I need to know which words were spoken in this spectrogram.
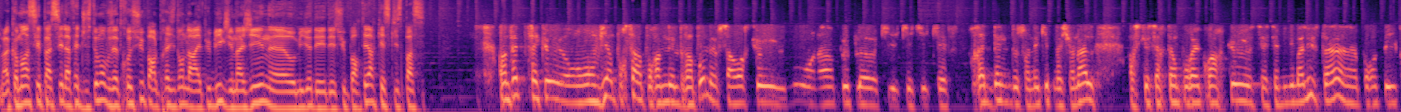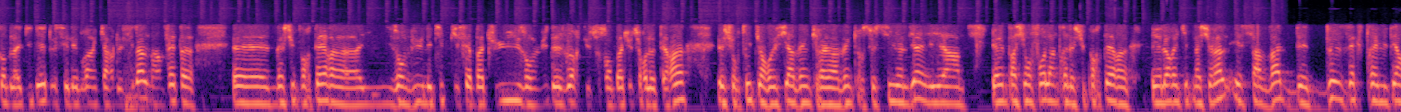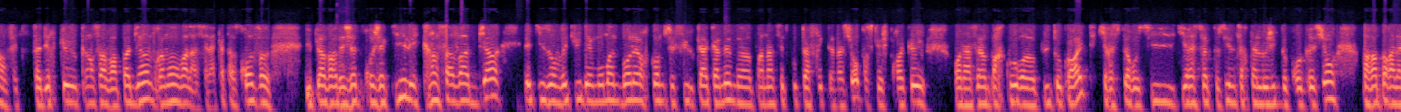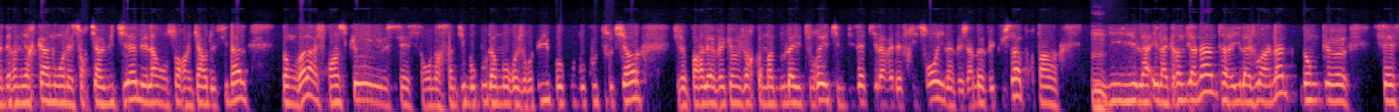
Bah, comment s'est passée la fête? Justement Vous êtes reçu par le président de la République, j'imagine, euh, au milieu des, des supporters. Qu'est-ce qui se passe? En fait, c'est que on vient pour ça, pour amener le drapeau, mais il faut savoir que nous, on a un peuple qui, qui, qui, qui est red de son équipe nationale, parce que certains pourraient croire que c'est minimaliste hein, pour un pays comme la Guinée de célébrer un quart de finale, mais en fait, euh, les supporters, euh, ils ont vu une équipe qui s'est battue, ils ont vu des joueurs qui se sont battus sur le terrain, et surtout qui ont réussi à vaincre, à vaincre ce style indien. Il y a, il y a une passion folle entre les supporters et leur équipe nationale, et ça va des deux extrémités en fait. C'est-à-dire que quand ça va pas bien, vraiment, voilà, c'est la catastrophe. Il peut y avoir des jets de projectiles, et quand ça va bien et qu'ils ont vécu des moments de bonheur comme ce fut le cas quand même euh, pendant cette Coupe d'Afrique des Nations parce que je crois que on a fait un parcours euh, plutôt correct qui respecte aussi qui respecte aussi une certaine logique de progression par rapport à la dernière canne où on est sorti en huitième et là on sort en quart de finale. Donc voilà, je pense que c'est, on a senti beaucoup d'amour aujourd'hui, beaucoup, beaucoup de soutien. Je parlais avec un joueur comme Abdoulaye Touré qui me disait qu'il avait des frissons, il n'avait jamais vécu ça. Pourtant, Mm. Il, a, il a grandi à Nantes, il a joué à Nantes, donc euh,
